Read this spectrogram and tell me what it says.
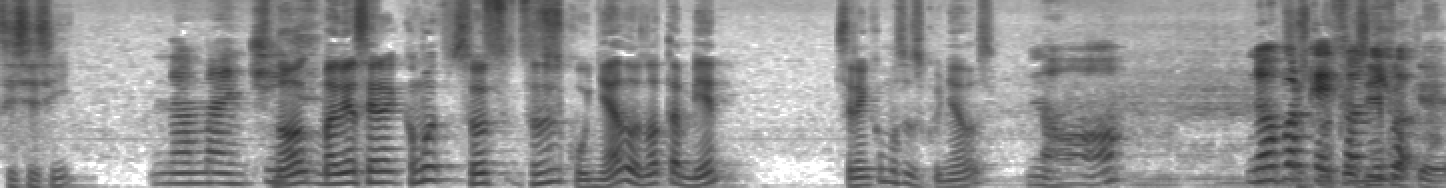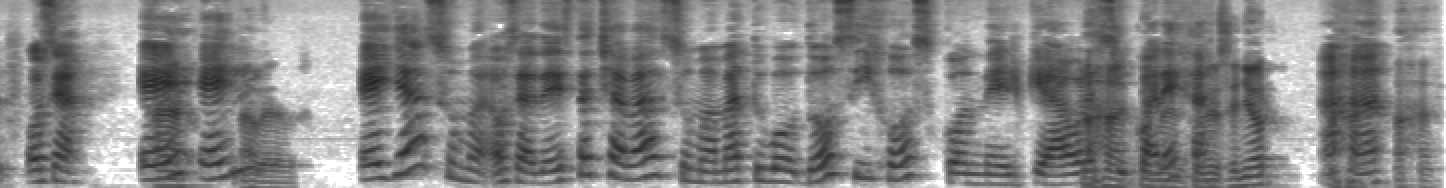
Sí, sí, sí. No manches. No, más bien serán como son, sus cuñados, ¿no? También. ¿Serían como sus cuñados? No. No, porque son hijos. O sea, él, ah, él ella, su o sea, de esta chava, su mamá tuvo dos hijos con el que ahora es su pareja. con el señor. Ajá.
